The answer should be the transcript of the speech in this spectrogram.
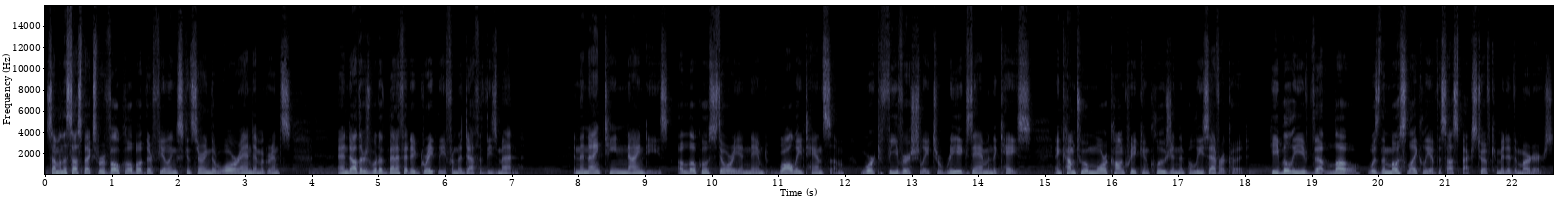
Some of the suspects were vocal about their feelings concerning the war and immigrants, and others would have benefited greatly from the death of these men. In the 1990s, a local historian named Wally Tansum worked feverishly to re examine the case and come to a more concrete conclusion than police ever could. He believed that Lowe was the most likely of the suspects to have committed the murders,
